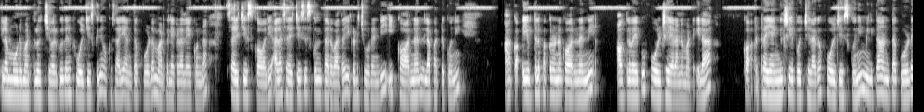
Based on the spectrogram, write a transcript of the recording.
ఇలా మూడు మడతలు వచ్చే వరకు దాన్ని ఫోల్డ్ చేసుకుని ఒకసారి అంతా కూడా మడతలు ఎక్కడా లేకుండా సరి చేసుకోవాలి. అలా సరి చేసేసుకున్న తర్వాత ఇక్కడ చూడండి ఈ కార్నర్ ఇలా పట్టుకొని ఆ యువతల పక్కన ఉన్న కార్నర్ని అవతల వైపు ఫోల్డ్ చేయాలన్నమాట. ఇలా ట్రయాంగిల్ షేప్ వచ్చేలాగా ఫోల్డ్ చేసుకొని మిగతా అంతా కూడా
